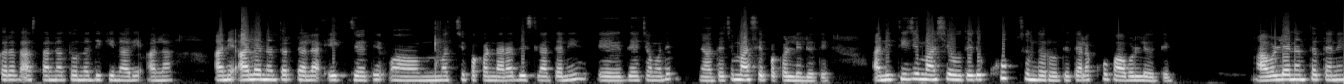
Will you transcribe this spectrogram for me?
करत असताना तो नदी किनारी आला आणि आल्यानंतर त्याला एक जे ते मच्छी पकडणारा दिसला. त्याने त्याच्यामध्ये त्याचे मासे पकडलेले होते. आणि ती जे मासे होते ते खूप सुंदर होते. त्याला खूप आवडले होते. आवडल्यानंतर त्याने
